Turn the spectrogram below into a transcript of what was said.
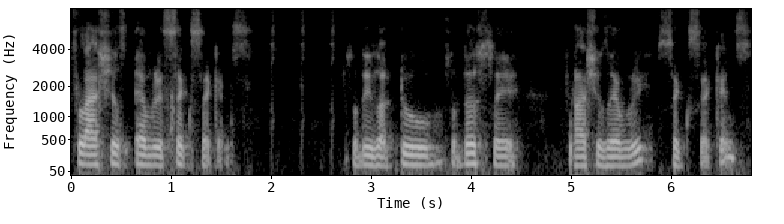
flashes every six seconds. So these are two, so this say flashes every six seconds.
